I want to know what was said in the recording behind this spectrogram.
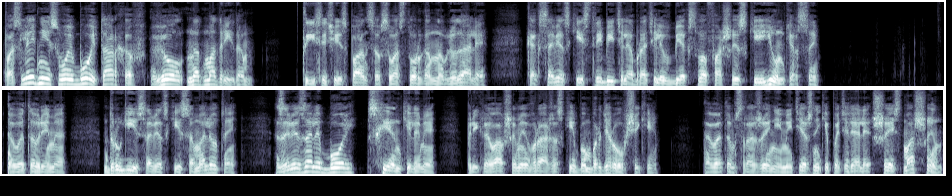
Последний свой бой Тархов вел над Мадридом. Тысячи испанцев с восторгом наблюдали, как советские истребители обратили в бегство фашистские юнкерсы. В это время другие советские самолеты завязали бой с хенкелями, прикрывавшими вражеские бомбардировщики. В этом сражении мятежники потеряли шесть машин.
